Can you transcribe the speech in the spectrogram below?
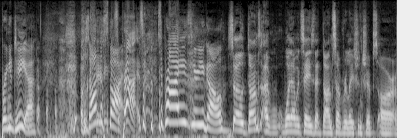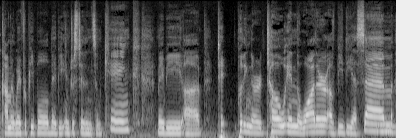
bring it to you. It's on the spot. Surprise. Surprise! Here you go. So DOMs, I, what I would say is that Dom sub relationships are a common way for people maybe interested in some kink, maybe uh, t- putting their toe in the water of BDSM,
